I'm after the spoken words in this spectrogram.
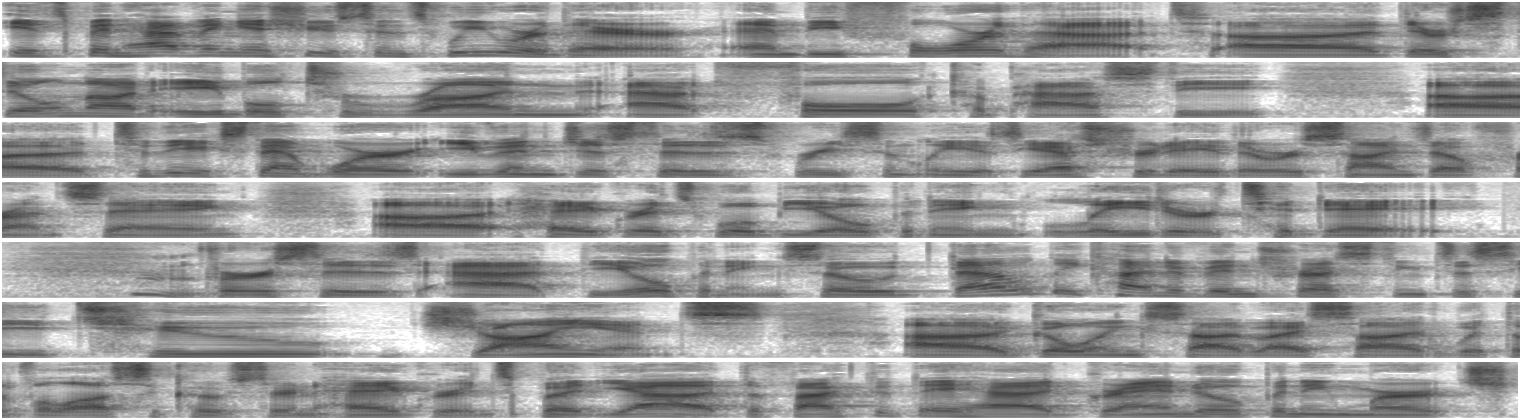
has been having issues since we were there. And before that, uh, they're still not able to run at full capacity. Uh, to the extent where even just as recently as yesterday, there were signs out front saying uh, Hagrid's will be opening later today hmm. versus at the opening. So that'll be kind of interesting to see two giants uh, going side by side with the Velocicoaster and Hagrid's. But yeah, the fact that they had grand opening merch,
